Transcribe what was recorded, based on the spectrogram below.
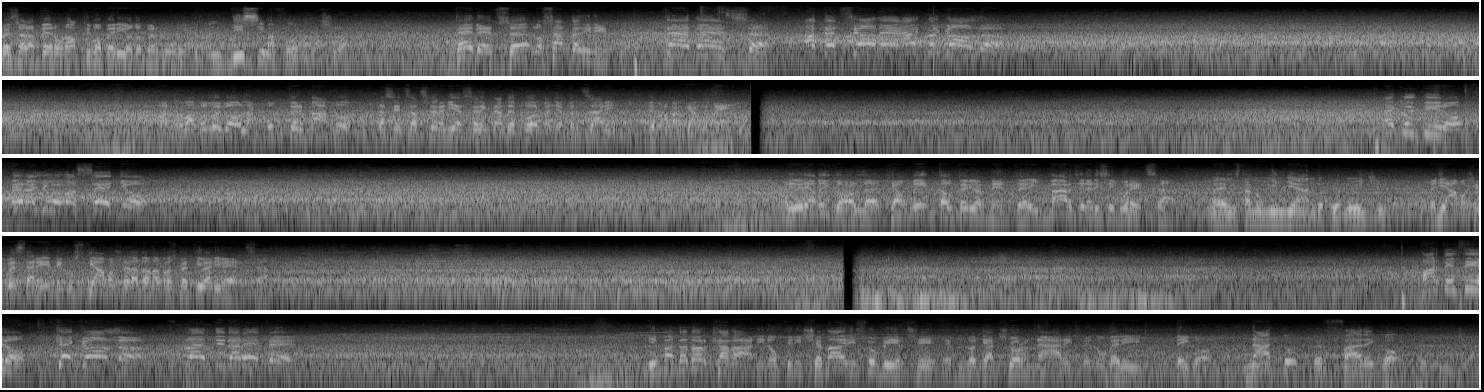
questo è davvero un ottimo periodo per lui. Grandissima forma la sua. Tevez lo salta di netto. Tevez! Attenzione ecco il gol! Ha trovato due gol ha confermato la sensazione di essere in grande forma. Gli avversari devono marcarlo meglio ecco il tiro e la Juve va a segno. Rivediamo il gol che aumenta ulteriormente il margine di sicurezza. Beh, li stanno umiliando Pierluigi. Vediamo se questa rete gustiamocela da una prospettiva diversa parte il tiro. Che gol! Splendida rete. Il matador Cavani non finisce mai di stupirci e bisogna aggiornare i suoi numeri dei gol. Nato per fare gol Pierluigi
